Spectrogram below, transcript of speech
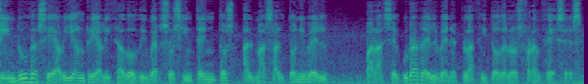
Sin duda se habían realizado diversos intentos al más alto nivel para asegurar el beneplácito de los franceses.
